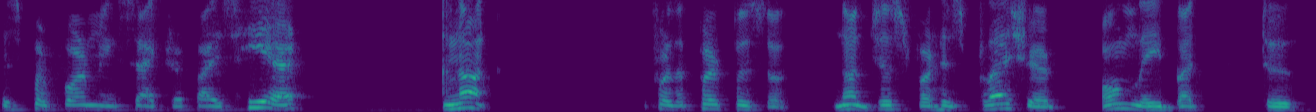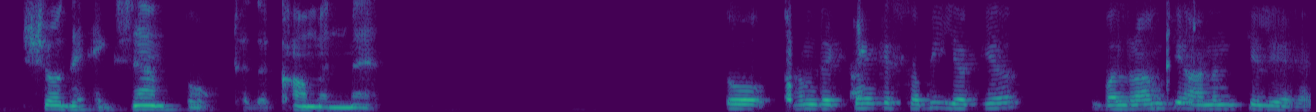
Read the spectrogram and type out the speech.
is performing sacrifice here, not for the purpose of, not just for his pleasure only, but to show the example to the common man. तो हम देखते हैं कि सभी यज्ञ बलराम के आनंद के लिए है,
